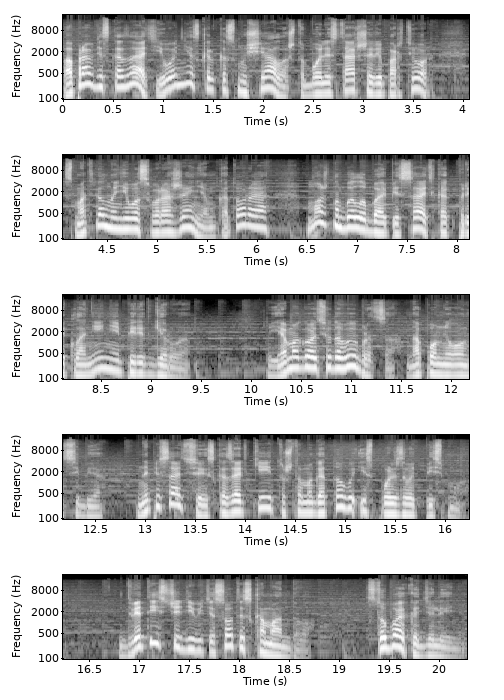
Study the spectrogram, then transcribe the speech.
По правде сказать, его несколько смущало, что более старший репортер смотрел на него с выражением, которое можно было бы описать как преклонение перед героем. «Я могу отсюда выбраться», — напомнил он себе, — «написать все и сказать Кейту, что мы готовы использовать письмо». 2900 скомандовал. «Ступай к отделению.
